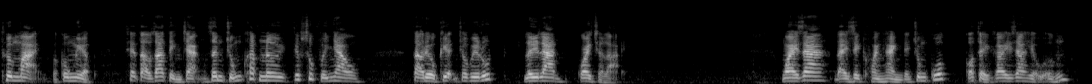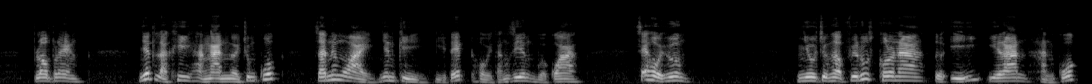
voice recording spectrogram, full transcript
thương mại và công nghiệp sẽ tạo ra tình trạng dân chúng khắp nơi tiếp xúc với nhau, tạo điều kiện cho virus lây lan quay trở lại. Ngoài ra, đại dịch hoành hành tại Trung Quốc có thể gây ra hiệu ứng Blomberg, nhất là khi hàng ngàn người Trung Quốc ra nước ngoài nhân kỳ nghỉ Tết hồi tháng riêng vừa qua, sẽ hồi hương. Nhiều trường hợp virus corona từ Ý, Iran, Hàn Quốc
